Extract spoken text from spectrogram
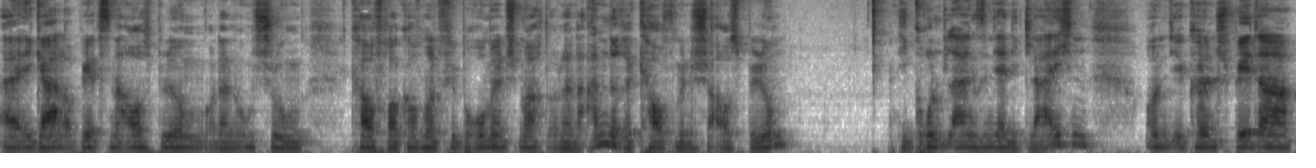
Äh, egal, ob jetzt eine Ausbildung oder eine Umschulung Kauffrau, Kaufmann für Büromensch macht oder eine andere kaufmännische Ausbildung. Die Grundlagen sind ja die gleichen und ihr könnt später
